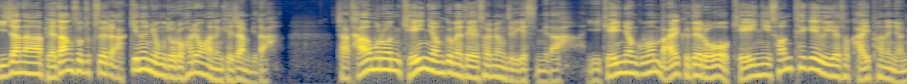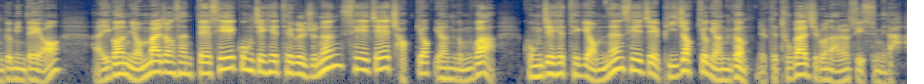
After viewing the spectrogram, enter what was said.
이자나 배당 소득세를 아끼는 용도로 활용하는 계좌입니다. 자, 다음으론 개인연금에 대해 설명드리겠습니다. 이 개인연금은 말 그대로 개인이 선택에 의해서 가입하는 연금인데요. 아, 이건 연말정산 때 세액공제 혜택을 주는 세제 적격 연금과 공제 혜택이 없는 세제 비적격 연금 이렇게 두 가지로 나눌 수 있습니다.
